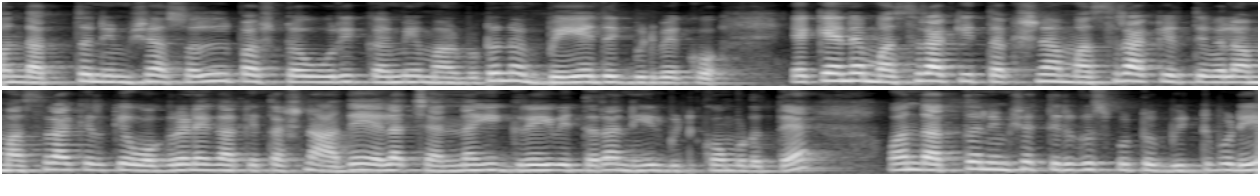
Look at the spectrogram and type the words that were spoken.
ಒಂದು ಹತ್ತು ನಿಮಿಷ ಸ್ವಲ್ಪ ಸ್ಟವ್ ಉರಿ ಕಮ್ಮಿ ಮಾಡಿಬಿಟ್ಟು ನಾವು ಬೇಯೋದಕ್ಕೆ ಬಿಡಬೇಕು. ಯಾಕೆಂದರೆ ಮೊಸರು ಹಾಕಿದ ತಕ್ಷಣ ಮೊಸರು ಹಾಕಿರ್ತೀವಲ್ಲ, ಮೊಸರು ಹಾಕಿರೋಕ್ಕೆ ಒಗ್ಗರಣೆಗೆ ಹಾಕಿದ ತಕ್ಷಣ ಅದೇ ಎಲ್ಲ ಚೆನ್ನಾಗಿ ಗ್ರೇವಿ ಥರ ನೀರು ಬಿಟ್ಕೊಂಡ್ಬಿಡುತ್ತೆ. ಒಂದು ಹತ್ತು ನಿಮಿಷ ತಿರುಗಿಸ್ಬಿಟ್ಟು ಬಿಟ್ಬಿಡಿ.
